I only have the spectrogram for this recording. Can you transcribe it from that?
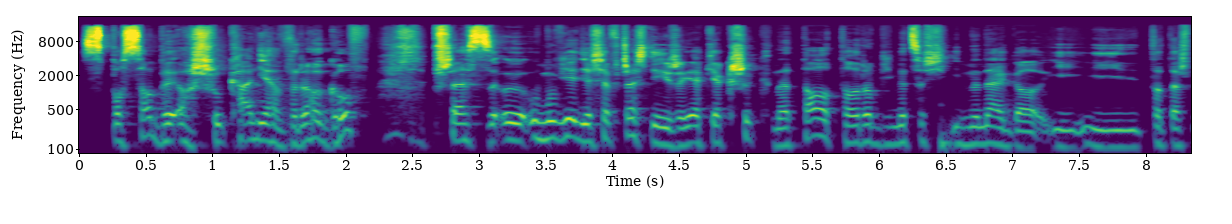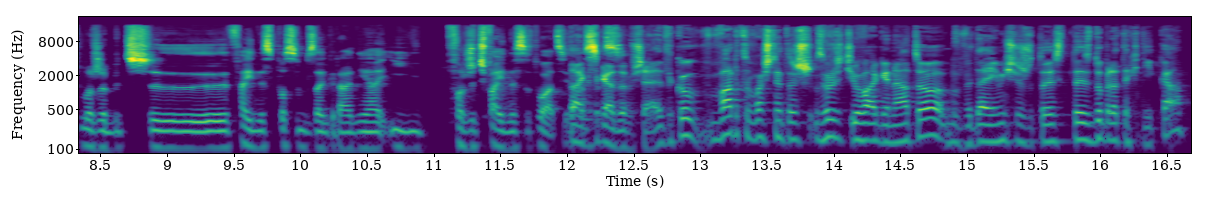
sposoby oszukania wrogów przez y, umówienie się wcześniej, że jak ja krzyknę to, to robimy coś innego i, i to też może być y, fajny sposób zagrania i tworzyć fajne sytuacje. Tak, zgadzam się. Tylko warto właśnie też zwrócić uwagę na to, bo wydaje mi się, że to jest, to jest dobra technika,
